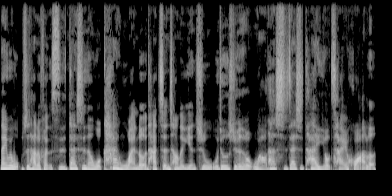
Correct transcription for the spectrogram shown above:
那因为我不是他的粉丝，但是呢，我看完了他整场的演出，我就觉得哇，他实在是太有才华了，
